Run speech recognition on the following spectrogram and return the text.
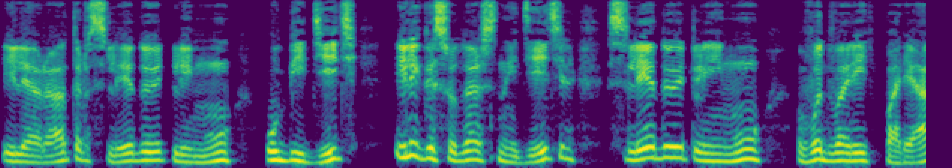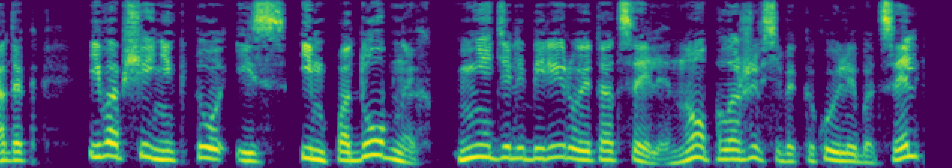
или оратор следует ли ему убедить, или государственный деятель следует ли ему водворить порядок, и вообще никто из им подобных не делиберирует о цели, но, положив себе какую-либо цель,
